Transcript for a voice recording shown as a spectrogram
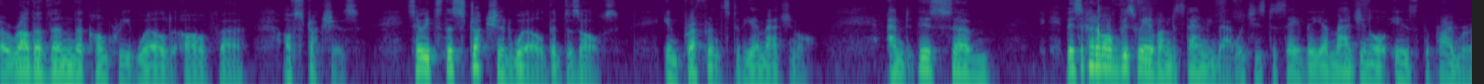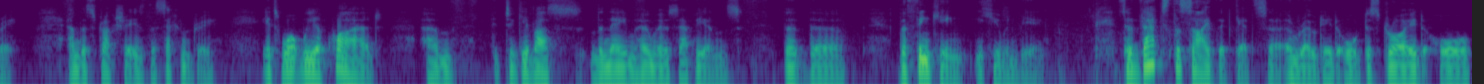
uh, rather than the concrete world of, uh, of structures. So it's the structured world that dissolves in preference to the imaginal. And this, um, there's a kind of obvious way of understanding that, which is to say the imaginal is the primary and the structure is the secondary. It's what we acquired um, to give us the name Homo sapiens, the, the, the thinking human being. So that's the side that gets uh, eroded or destroyed or,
